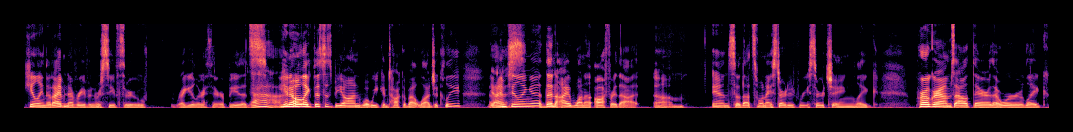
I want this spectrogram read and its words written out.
healing that I've never even received through regular therapy, that's, Yeah. you know, like this is beyond what we can talk about logically, and I'm feeling it, then I want to offer that. Um, and so that's when I started researching like programs out there that were like,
